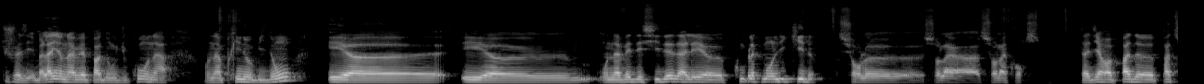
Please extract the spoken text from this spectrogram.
tu choisis. Ben là, il n'y en avait pas. Donc, du coup, on a, on a pris nos bidons et, euh, et euh, on avait décidé d'aller euh, complètement liquide sur, le, sur, la, sur la course. C'est-à-dire pas de, pas de,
